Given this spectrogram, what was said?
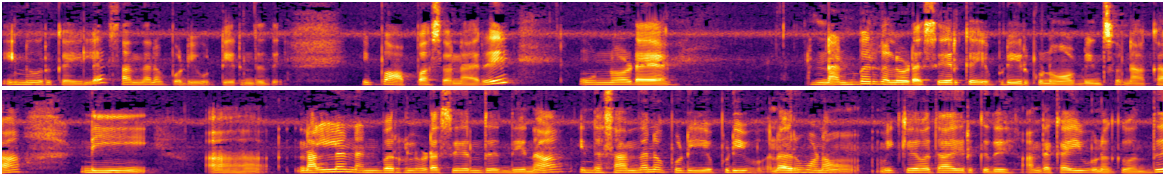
இன்னொரு கையில் சந்தன பொடி ஊட்டி இருந்தது இப்போ அப்பா சொன்னார் உன்னோட நண்பர்களோட சேர்க்கை எப்படி இருக்கணும்? அப்படின்னு சொன்னாக்கா நீ நல்ல நண்பர்களோட சேர்ந்து இந்த சந்தனப்பொடி எப்படி நறுமணம் மிக்கதாக இருக்குது? அந்த கை உனக்கு வந்து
